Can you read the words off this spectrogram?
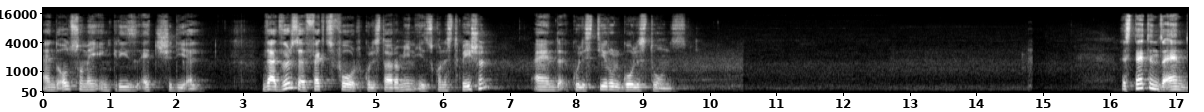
and also may increase HDL. The adverse effects for cholestyramine is constipation and cholesterol gallstones. Statins and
